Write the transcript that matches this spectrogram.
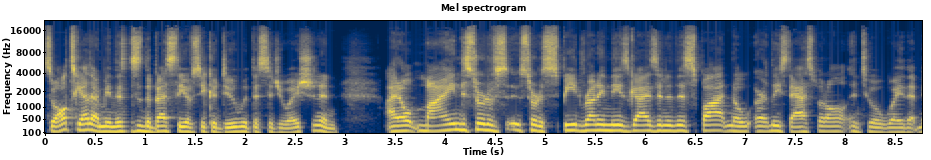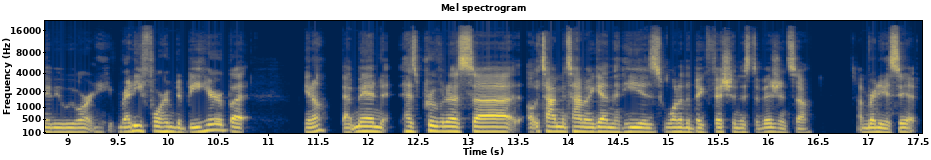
So altogether, I mean, this is the best the UFC could do with this situation, and I don't mind sort of sort of speed running these guys into this spot, no, or at least Aspinall into a way that maybe we weren't ready for him to be here. But you know, that man has proven us uh, time and time again that he is one of the big fish in this division. So I'm ready to see it.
